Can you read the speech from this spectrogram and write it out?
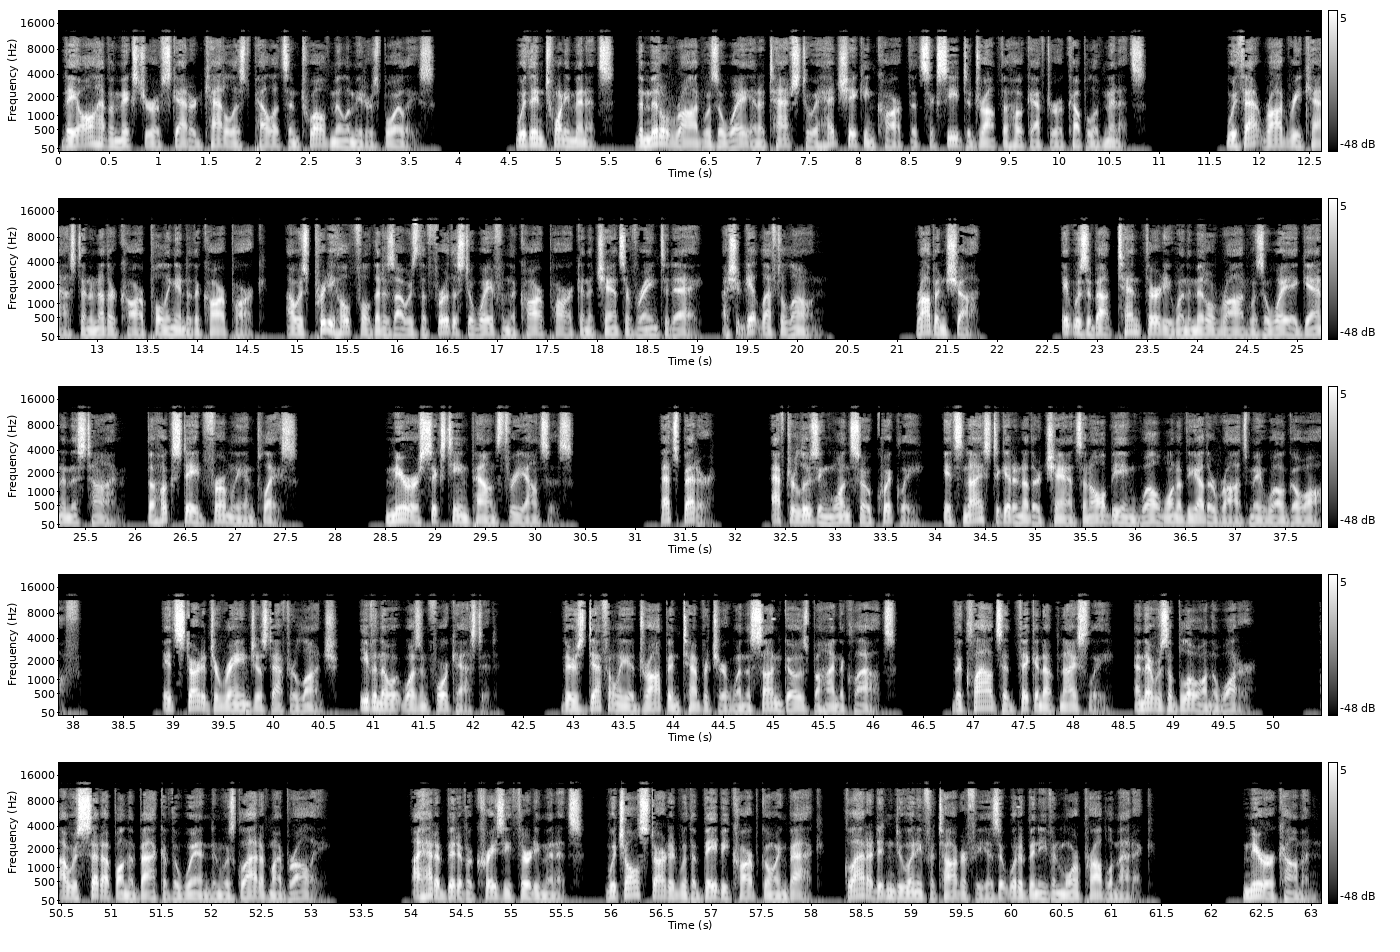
They all have a mixture of scattered catalyst pellets and 12mm boilies. Within 20 minutes, the middle rod was away and attached to a head shaking carp that succeeded to drop the hook after a couple of minutes. With that rod recast and another car pulling into the car park, I was pretty hopeful that as I was the furthest away from the car park and the chance of rain today, I should get left alone. Robin shot. It was about 10:30 when the middle rod was away again and this time, the hook stayed firmly in place. Mirror 16 pounds 3 ounces. That's better. After losing one so quickly, it's nice to get another chance and all being well one of the other rods may well go off. It started to rain just after lunch, even though it wasn't forecasted. There's definitely a drop in temperature when the sun goes behind the clouds. The clouds had thickened up nicely, and there was a blow on the water. I was set up on the back of the wind and was glad of my brolly. I had a bit of a crazy 30 minutes, which all started with a baby carp going back, glad I didn't do any photography as it would have been even more problematic. Mirror common.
